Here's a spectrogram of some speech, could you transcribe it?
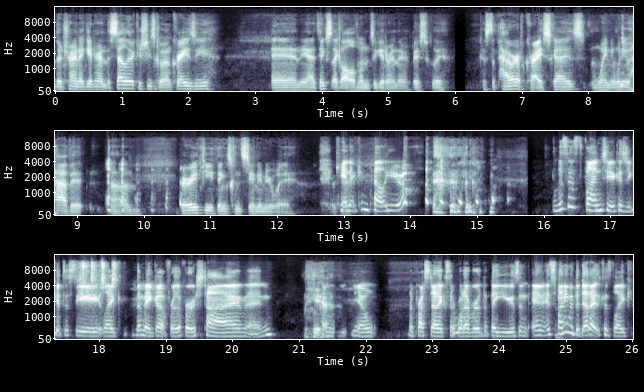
they're trying to get her in the cellar because she's going crazy. And yeah, it takes like all of them to get her in there, basically. Because the power of Christ, guys, when when you have it, um, very few things can stand in your way. can it compel you? Well, this is fun too because you get to see like the makeup for the first time and, Yeah, and, you know the prosthetics or whatever that they use. And, and it's funny with the deadites because like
